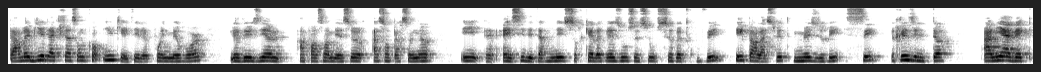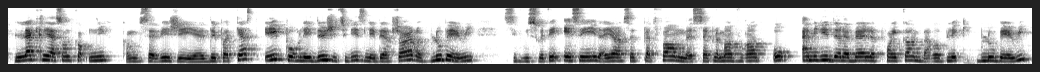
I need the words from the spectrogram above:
Par le biais de la création de contenu qui a été le point numéro un. Le deuxième, en pensant bien sûr à son persona et euh, ainsi déterminer sur quels réseaux sociaux se retrouver et par la suite mesurer ses résultats. En lien avec la création de contenu, comme vous savez, j'ai euh, deux podcasts et pour les deux, j'utilise l'hébergeur Blueberry. Si vous souhaitez essayer d'ailleurs cette plateforme, simplement vous rendre au améliedelabel.com baroblique Blueberry,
